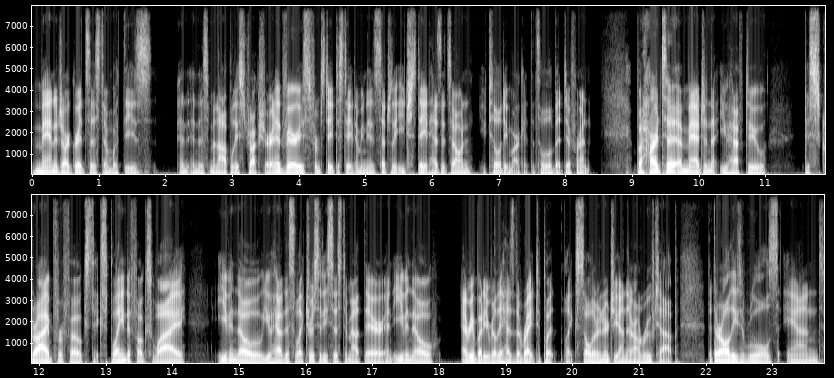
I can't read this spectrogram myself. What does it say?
manage our grid system with these in, in this monopoly structure. And it varies from state to state. I mean, essentially each state has its own utility market that's a little bit different. But hard to imagine that you have to describe for folks, to explain to folks why, even though you have this electricity system out there, and even though everybody really has the right to put like solar energy on their own rooftop, that there are all these rules and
